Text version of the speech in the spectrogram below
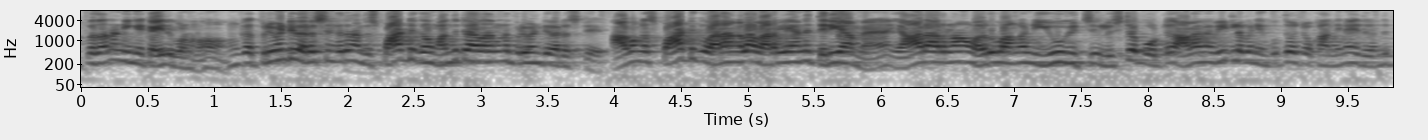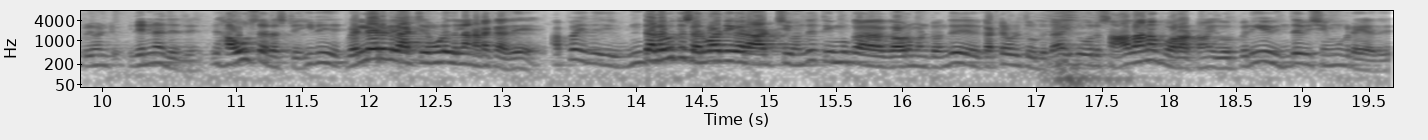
அப்பதானே நீங்க கைது பண்ணணும். அங்க பிரிவென்டிவ் அரெஸ்ட்ங்கிறது அந்த ஸ்பாட்டுக்கு அவங்க வந்துட்டாங்க பிரிவென்டிவ் அரெஸ்ட் அவங்க ஸ்பாட்டுக்கு வராங்களா வரலையான்னு தெரியாம யார் யாரெல்லாம் வருவாங்கன்னு யூகிச்சு லிஸ்ட்டை போட்டு அவங்க வீட்டில் போய் குத்த வச்சு உட்காந்தீங்கன்னா இது வந்து பிரிவென்டிவ் இது என்னது இது? இது ஹவுஸ் அரெஸ்ட் இது வெள்ளையர்கள் ஆட்சியில் கூட இதெல்லாம் நடக்காது. அப்ப இது இந்த அளவுக்கு சர்வாதிகார ஆட்சி வந்து திமுக கவர்மெண்ட் வந்து கட்டவிழ்த்து விடுதா? இது ஒரு சாதாரண போராட்டம். இது ஒரு பெரிய இந்த விஷயமும் கிடையாது.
